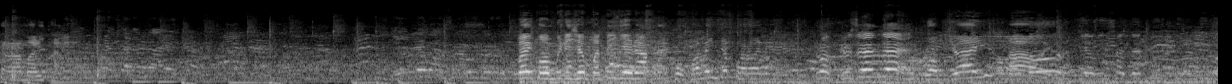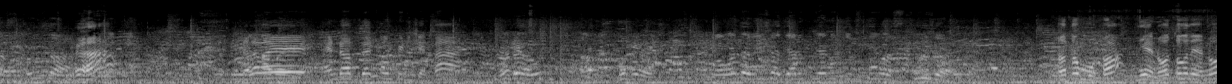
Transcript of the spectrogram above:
તો આ મારી થાય ભાઈ કોમ્પિટિશન પતી જાય ને આપણે ખોખા લઈને જમ ફરવા લઈને ટ્રોફી આવી હા હા? ચલો ભાઈ end of the competition bye તો તો મોટો નેનો તો નેનો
